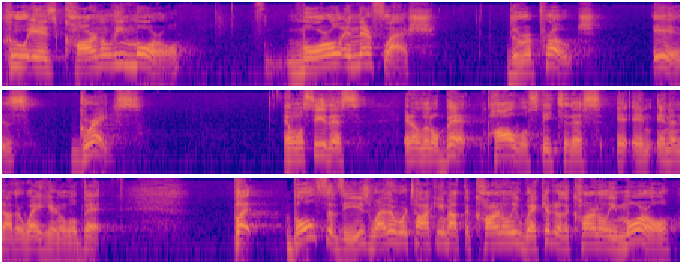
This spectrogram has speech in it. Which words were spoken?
who is carnally moral, moral in their flesh, the reproach is grace. And we'll see this in a little bit. Paul will speak to this in, in another way here in a little bit. But both of these, whether we're talking about the carnally wicked or the carnally moral,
